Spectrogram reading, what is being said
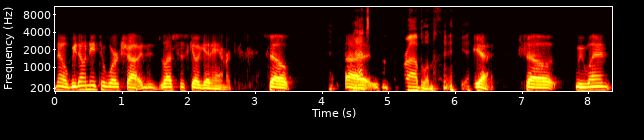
No, we don't need to workshop. Let's just go get hammered. So, uh, That's the problem. Yeah. Yeah. So we went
